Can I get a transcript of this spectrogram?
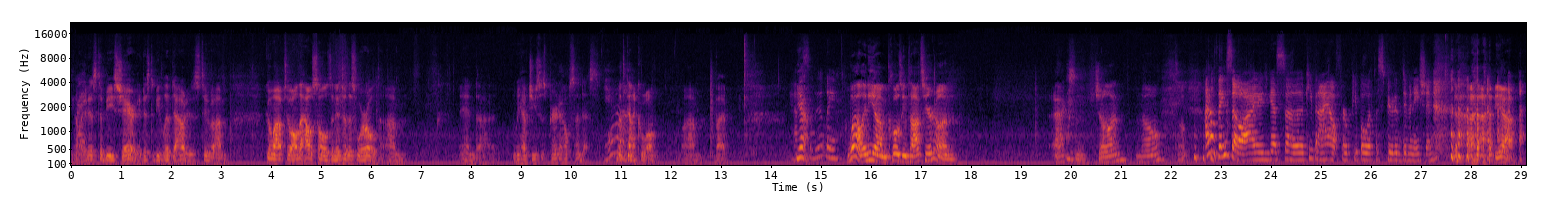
You know, Right. it is to be shared. It is to be lived out. It is to um, go out to all the households and into this world. Um, and uh, we have Jesus' prayer to help send us. Yeah. That's kind of cool. Um, but Yeah. Absolutely. well, any um, closing thoughts here on Acts and John? No. I don't think so. I guess uh, keep an eye out for people with the spirit of divination. yeah,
